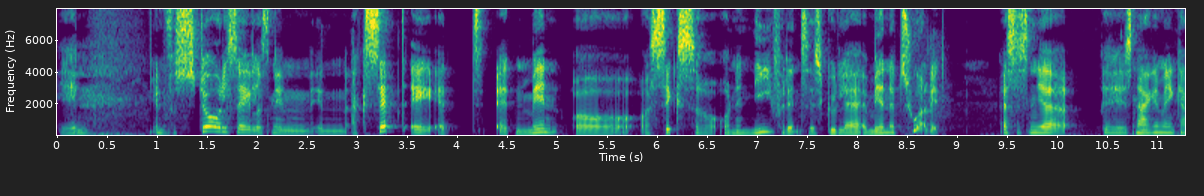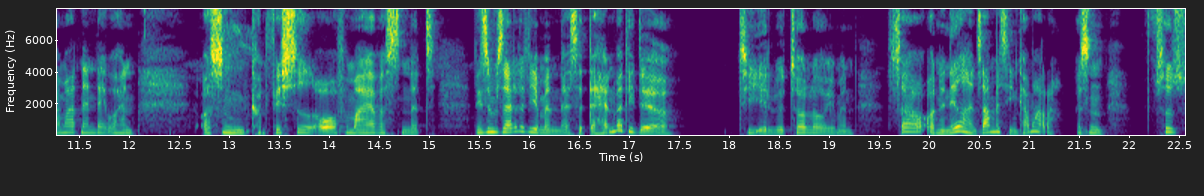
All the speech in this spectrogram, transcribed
en, en forståelse af, eller sådan en, en accept af, at, at mænd og, og sex og onani for den sags skyld er, er mere naturligt. Altså sådan, jeg øh, snakkede med en kammerat den anden dag, hvor han også sådan confessede over for mig, og var sådan, at ligesom så at jamen, altså, da han var de der 10, 11, 12 år, jamen, så onanerede han sammen med sine kammerater. Altså, sådan, så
